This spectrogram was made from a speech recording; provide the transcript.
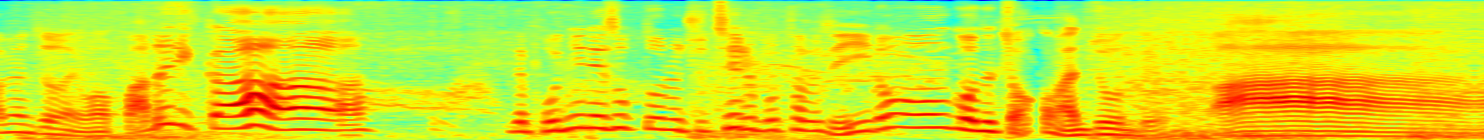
화면 전환이 와 빠르니까 근데 본인의 속도를 주체를 못하면서 이런 거는 조금 안 좋은데요 아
